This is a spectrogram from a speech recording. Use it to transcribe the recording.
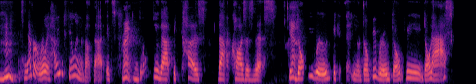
Mm-hmm. It's never really, how are you feeling about that? It's right. don't do that because that causes this yeah. don't be rude you know don't be rude don't be don't ask.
